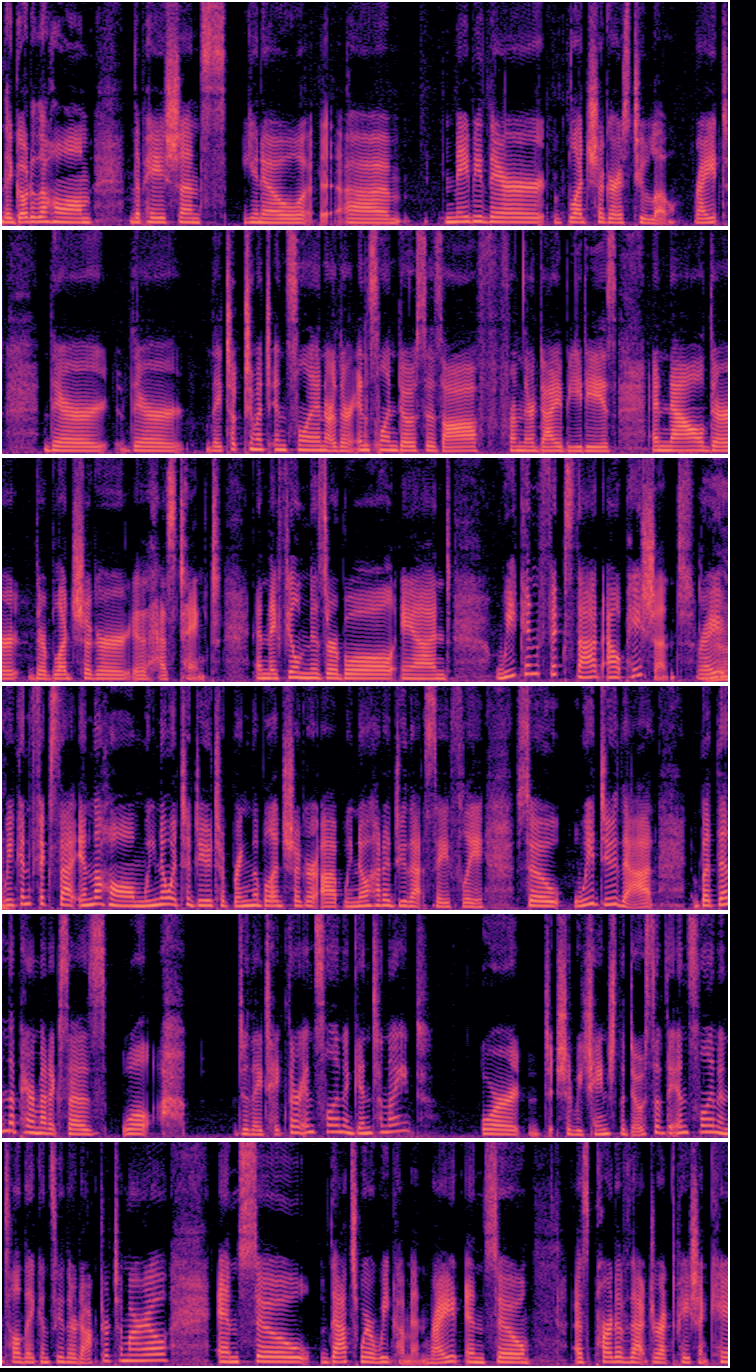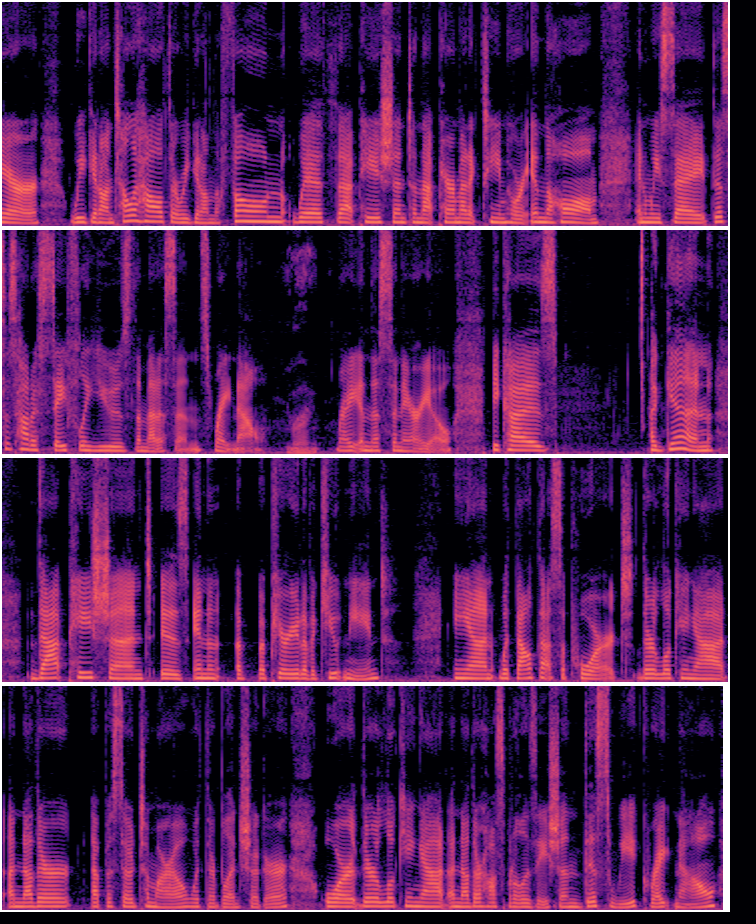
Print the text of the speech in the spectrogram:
They go to the home. The patients you know um, maybe their blood sugar is too low right? They're they're they took too much insulin or their insulin dose is off from their diabetes and now their their blood sugar has tanked and they feel miserable and we can fix that outpatient right? Yeah. we can fix that in the home. We know what to do to bring the blood sugar up. We know how to do that safely. So we do that but then the paramedic says well do they take their insulin again tonight? Or d- should we change the dose of the insulin until they can see their doctor tomorrow? And so that's where we come in, right? And so, as part of that direct patient care, we get on telehealth or we get on the phone with that patient and that paramedic team who are in the home, and we say, This is how to safely use the medicines right now Right. right, in this scenario. Because again, that patient is in a, a period of acute need. And without that support, they're looking at another episode tomorrow with their blood sugar, or they're looking at another hospitalization this week, right now,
